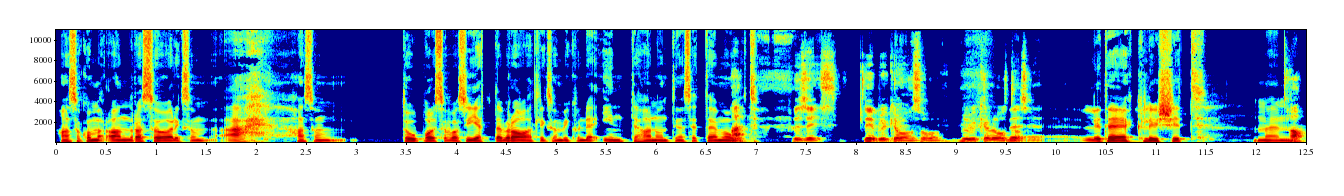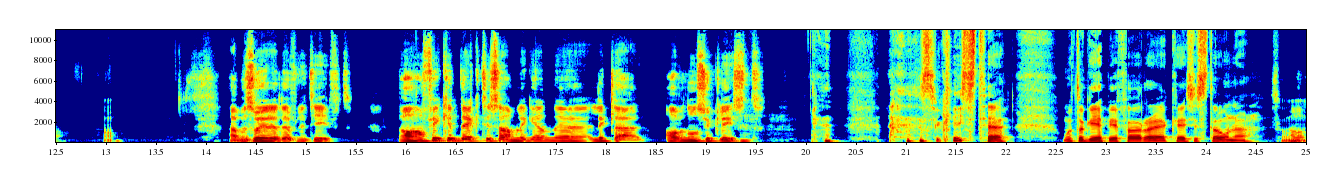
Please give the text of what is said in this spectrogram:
Han som kommer andra så liksom, äh, han som Topolsen var så jättebra att liksom vi kunde inte ha någonting att sätta emot. Precis, det brukar vara så. Det brukar låta så. Lite klyschigt, men... Ja. ja. ja. men så är det definitivt. Ja, han fick ett däck till samlingen, eh, Leclerc, av någon cyklist. cyklist, ja. MotoGP-förare Casey Stoner. Som ja.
